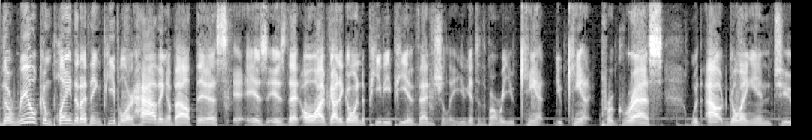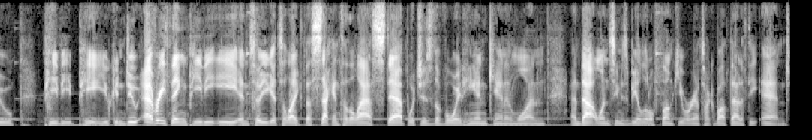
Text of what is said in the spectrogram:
the real complaint that I think people are having about this is is that oh I've got to go into PvP eventually. You get to the point where you can't you can't progress without going into PvP. You can do everything PvE until you get to like the second to the last step, which is the Void Hand Cannon one, and that one seems to be a little funky. We're going to talk about that at the end.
